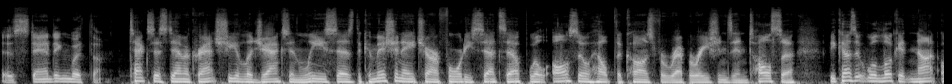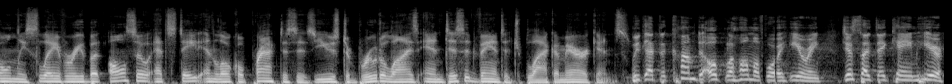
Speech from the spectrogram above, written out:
is standing with them. Texas Democrat Sheila Jackson Lee says the commission H.R. 40 sets up will also help the cause for reparations in Tulsa because it will look at not only slavery but also at state and local practices used to brutalize and disadvantage black Americans. We've got to come to Oklahoma for a hearing, just like they came here.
